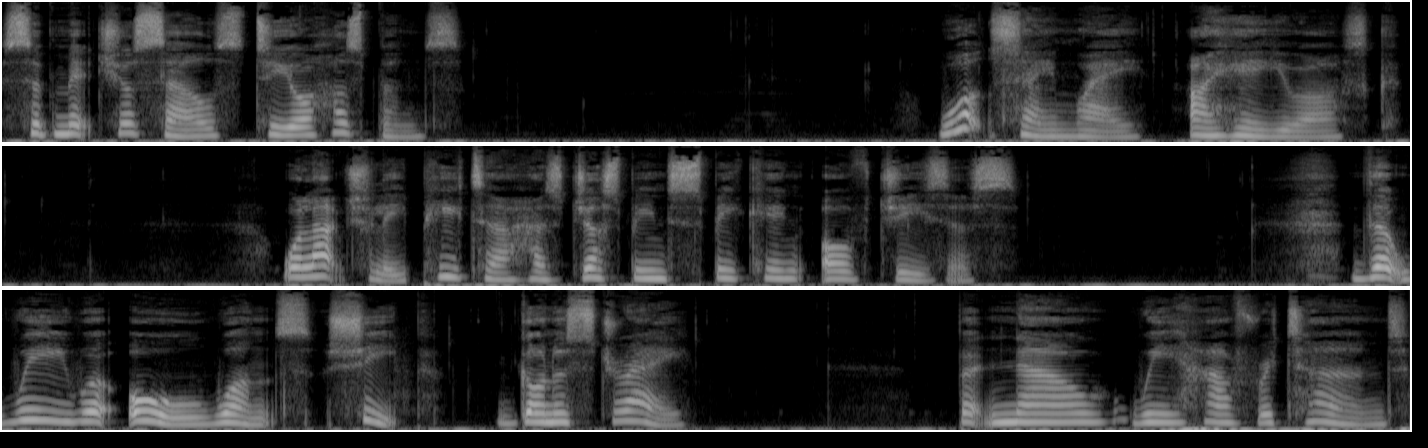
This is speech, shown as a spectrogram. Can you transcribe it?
submit yourselves to your husbands. What same way? I hear you ask. Well, actually, Peter has just been speaking of Jesus. That we were all once sheep gone astray. But now we have returned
